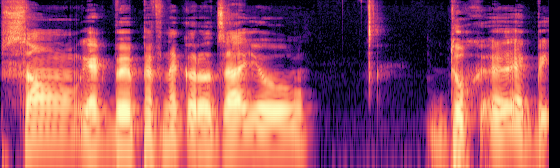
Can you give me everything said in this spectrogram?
są jakby pewnego rodzaju duch, e, jakby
